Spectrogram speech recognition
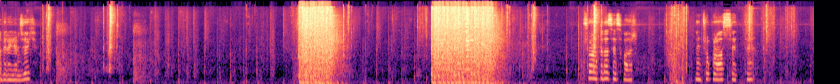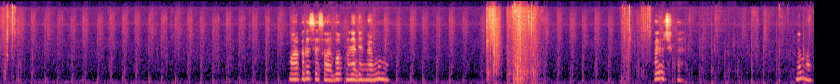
Da biri gelecek. Şu arkada ses var. Beni çok rahatsız etti. Arkada ses var. Bak mı ne bilmiyorum ama. Böyle mi çıktı? Değil mi?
